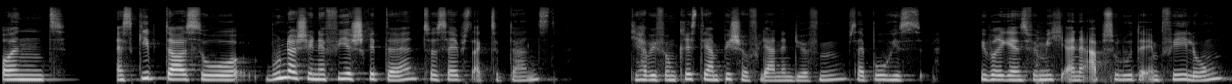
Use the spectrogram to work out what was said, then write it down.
Und es gibt da so wunderschöne vier Schritte zur Selbstakzeptanz. Die habe ich vom Christian Bischof lernen dürfen. Sein Buch ist übrigens für mich eine absolute Empfehlung,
